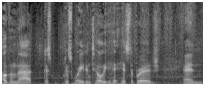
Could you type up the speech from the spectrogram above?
Other than that, just just wait until he hits the bridge, and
